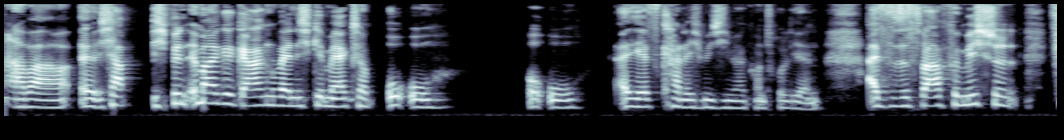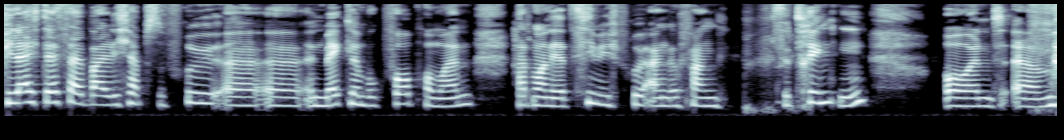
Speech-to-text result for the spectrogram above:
aber äh, ich hab, ich bin immer gegangen, wenn ich gemerkt habe, oh oh, oh oh, also jetzt kann ich mich nicht mehr kontrollieren. Also das war für mich schon, vielleicht deshalb, weil ich habe so früh äh, äh in Mecklenburg-Vorpommern hat man ja ziemlich früh angefangen zu trinken und ähm,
